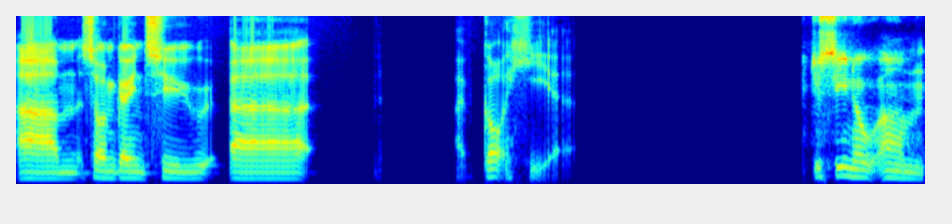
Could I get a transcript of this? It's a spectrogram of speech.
Um, so I'm going to uh, I've got here. just so you know, um,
